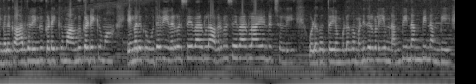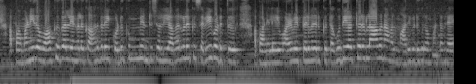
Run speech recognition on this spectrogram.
எங்களுக்கு ஆறுதல் எங்கு கிடைக்குமா? அங்கு கிடைக்குமா? எங்களுக்கு உதவி இவர்கள் செய்வார்களா? அவர்கள் செய்வார்களா? என்று சொல்லி உலகத்தையும் உலக மனிதர்களையும் நம்பி நம்பி நம்பி அப்பா மனித வாக்குகள் எங்களுக்கு ஆறுதலை கொடுக்கும் என்று சொல்லி அவர்களுக்கு செவி கொடுத்து அப்பா நிலை வாழ்வை பெறுவதற்கு தகுதியற்றவர்களாக நாங்கள் மாறிவிடுகிறோம் ஆண்டவரே.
